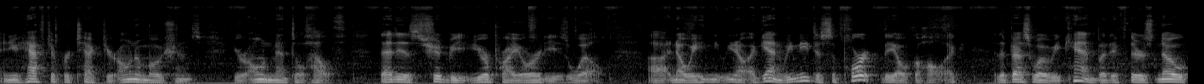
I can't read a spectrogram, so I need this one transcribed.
and you have to protect your own emotions, your own mental health. That is should be your priority as well. Uh, no, we you know again we need to support the alcoholic the best way we can. But if there's no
